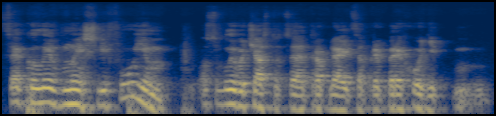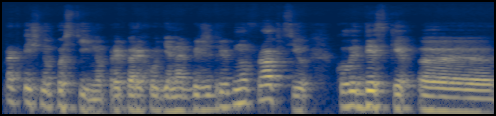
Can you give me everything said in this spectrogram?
це коли ми шліфуємо, особливо часто це трапляється при переході, практично постійно при переході на більш дрібну фракцію, коли диски е,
